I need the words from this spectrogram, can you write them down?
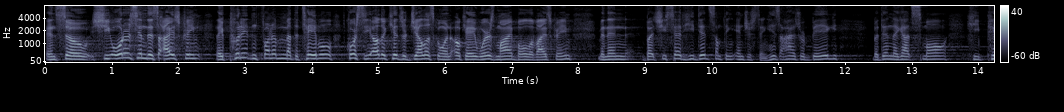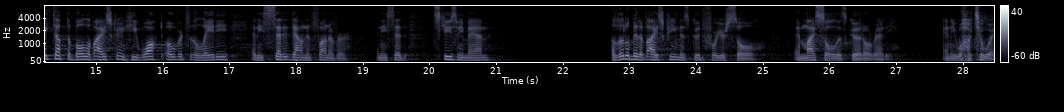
And so she orders him this ice cream. They put it in front of him at the table. Of course, the other kids are jealous, going, okay, where's my bowl of ice cream? And then, but she said he did something interesting. His eyes were big, but then they got small he picked up the bowl of ice cream, he walked over to the lady, and he set it down in front of her. And he said, Excuse me, ma'am, a little bit of ice cream is good for your soul, and my soul is good already. And he walked away.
